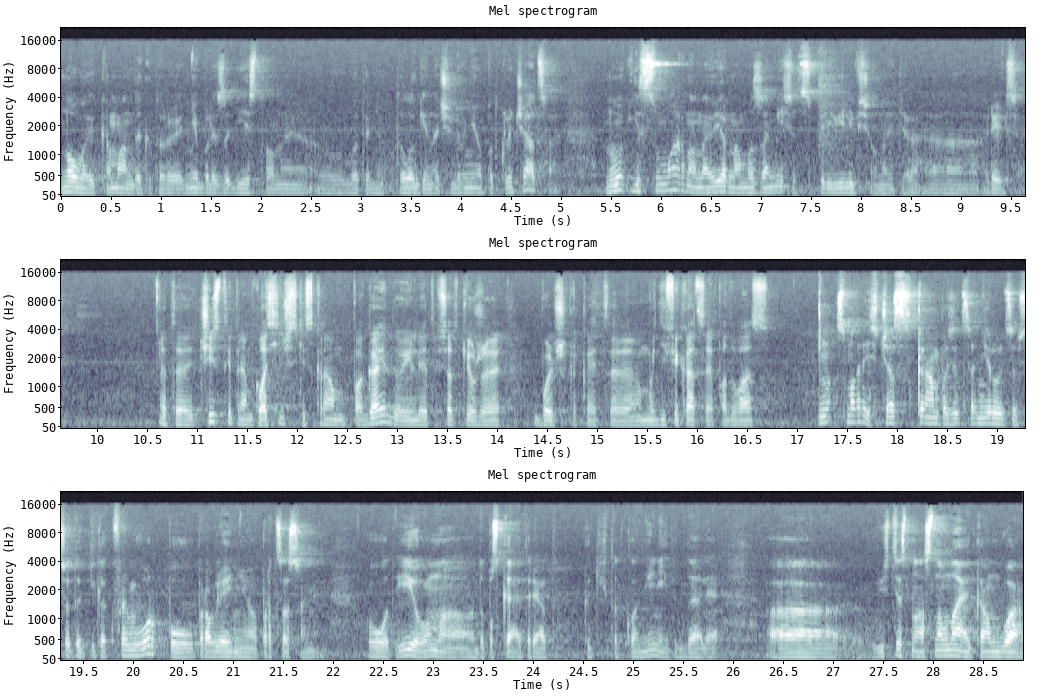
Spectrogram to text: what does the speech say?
новые команды, которые не были задействованы в этой методологии, начали в нее подключаться, ну и суммарно, наверное, мы за месяц перевели все на эти а, рельсы. Это чистый прям классический скрам по гайду или это все-таки уже больше какая-то модификация под вас? Ну, смотри, сейчас Scrum позиционируется все-таки как фреймворк по управлению процессами, вот, и он э, допускает ряд каких-то отклонений и так далее. А, естественно, основная канва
